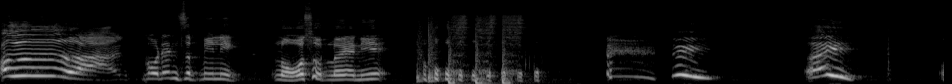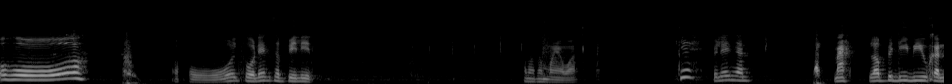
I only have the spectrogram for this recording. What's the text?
เออ golden spirit โหลสุดเลยอันนี้โอ้โหเฮ้ยเฮ้ย โอ้โห โอ้โห golden spirit เข้ามาทำไมวะ โอเค ไปเล่นกัน มาเราไปรีวิวกัน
